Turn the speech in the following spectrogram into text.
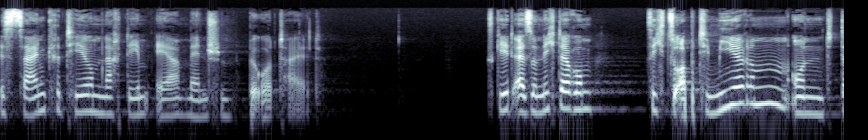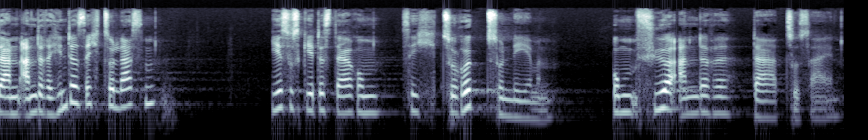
ist sein Kriterium, nach dem er Menschen beurteilt. Es geht also nicht darum, sich zu optimieren und dann andere hinter sich zu lassen. Jesus geht es darum, sich zurückzunehmen, um für andere da zu sein.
